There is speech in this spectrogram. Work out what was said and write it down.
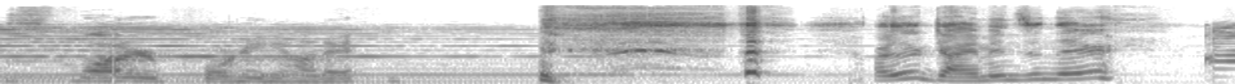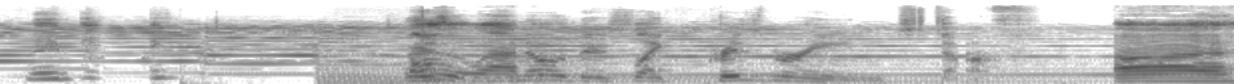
Just water pouring on it. Are there diamonds in there? Maybe. Or is it Oh no, there's like prismarine stuff. Uh,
